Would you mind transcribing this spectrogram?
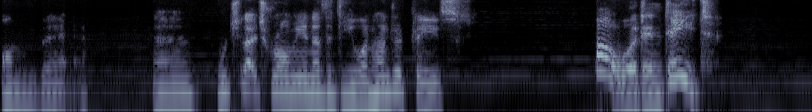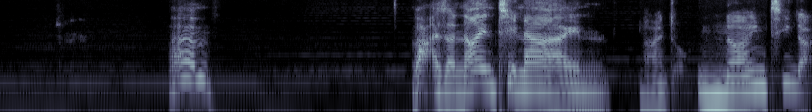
on there. Uh, would you like to roll me another D100, please? Oh, would indeed. Um, that is a ninety-nine. 99.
